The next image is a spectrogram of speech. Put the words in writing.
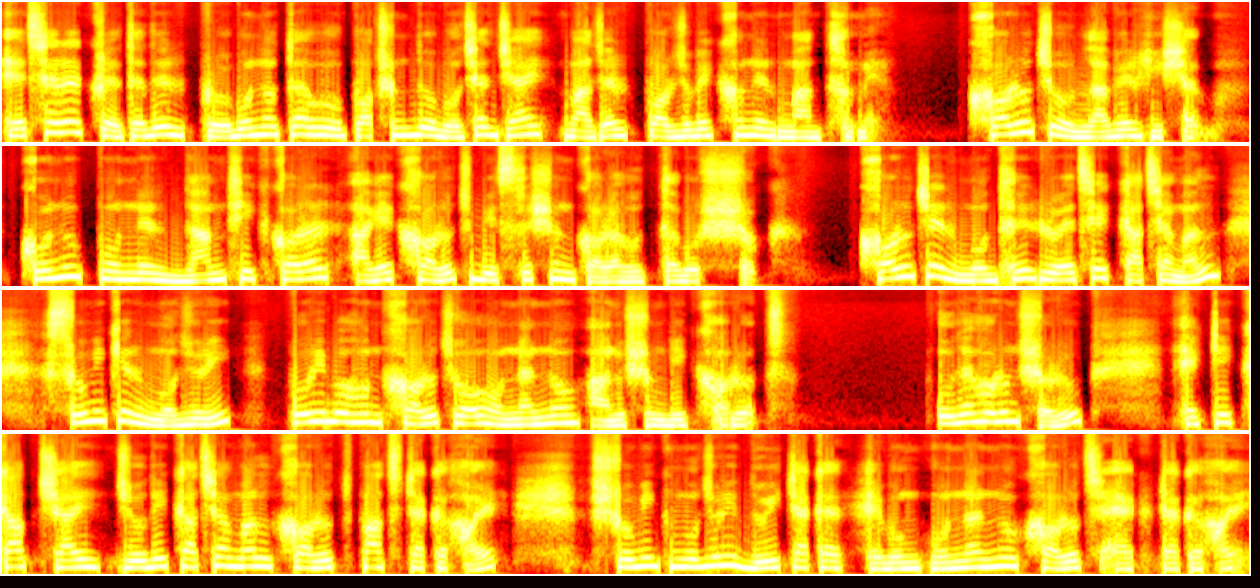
এছাড়া ক্রেতাদের প্রবণতা ও পছন্দ বোঝা যায় বাজার পর্যবেক্ষণের মাধ্যমে। খরচ ও লাভের হিসাব। কোনো পণ্যের দাম ঠিক করার আগে খরচ বিশ্লেষণ করা অত্যাবশ্যক। খরচের মধ্যে রয়েছে কাঁচামাল, শ্রমিকের মজুরি, পরিবহন খরচ ও অন্যান্য আনুষঙ্গিক খরচ। উদাহরণস্বরূপ, একটি কাপ চায় যদি কাঁচামাল খরচ পাঁচ টাকা হয়, শ্রমিক মজুরি দুই টাকা এবং অন্যান্য খরচ এক টাকা হয়,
